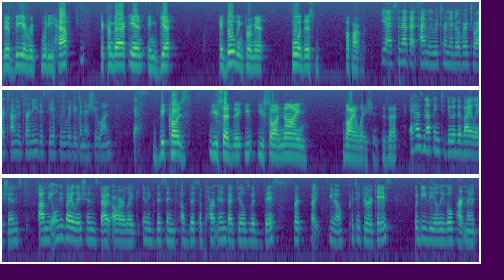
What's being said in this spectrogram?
there be a, re- would he have to come back in and get a building permit for this apartment? Yes, and at that time, we would turn it over to our town attorney to see if we would even issue one. Yes. Because you said that you, you saw nine violations, is that, It has nothing to do with the violations. Um, the only violations that are like in existence of this apartment that deals with this, but, uh, you know, particular case would be the illegal apartment,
